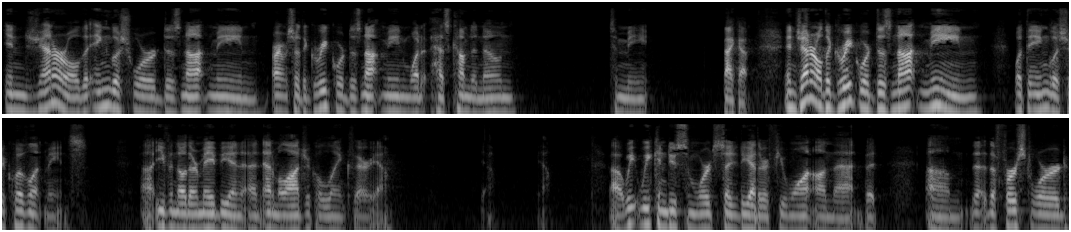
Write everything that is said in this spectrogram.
in general, the English word does not mean, or I'm sorry, the Greek word does not mean what it has come to known to me. Back up. In general, the Greek word does not mean what the English equivalent means, uh, even though there may be an, an etymological link there. Yeah. Uh, we we can do some word study together if you want on that. But um, the the first word,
